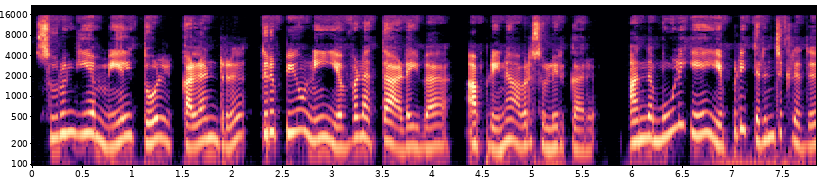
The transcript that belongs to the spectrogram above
சுருங்கிய மேல் தோல் கலன்று திருப்பியும் நீ எவ்வனத்தை அடைவ அப்படின்னு அவர் சொல்லியிருக்காரு அந்த மூலிகையை எப்படி தெரிஞ்சுக்கிறது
